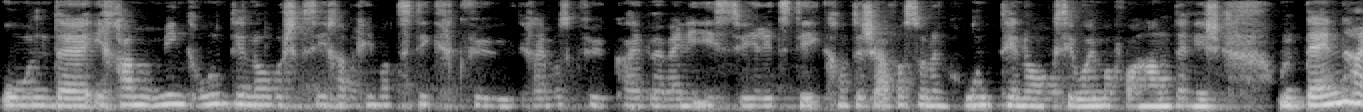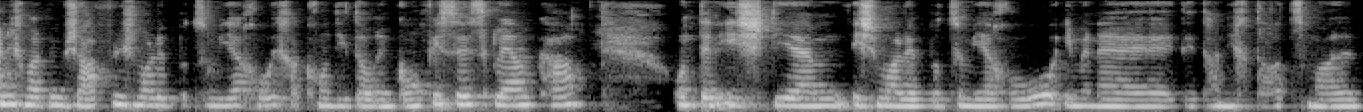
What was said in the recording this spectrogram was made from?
Und äh, ich habe, mein Grundtenor war, ich habe mich immer zu dick gefühlt. Ich habe immer das Gefühl gehabt, wenn ich esse, wäre ich zu dick. Und das ist einfach so ein Grundtenor der immer vorhanden ist. Und dann habe ich mal beim Arbeiten ist mal jemand zu mir gekommen, ich habe Konditorin Confiseuse gelernt gehabt. Und dann ist, die, ähm, ist mal jemand zu mir gekommen, in einem, dort habe ich damals mal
